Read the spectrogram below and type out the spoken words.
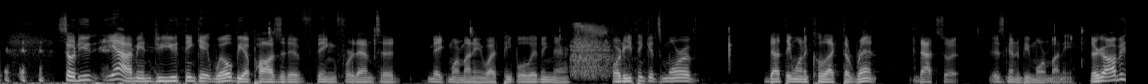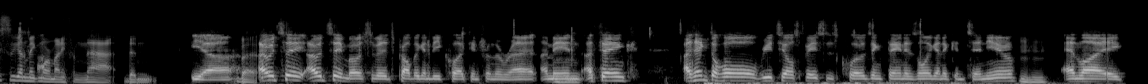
so do you? Yeah, I mean, do you think it will be a positive thing for them to make more money with people living there, or do you think it's more of that they want to collect the rent? That's what is going to be more money. They're obviously going to make more money from that than Yeah, But- I would say I would say most of it's probably going to be collecting from the rent. I mean, Mm-hmm. I think I think the whole retail spaces closing thing is only going to continue, Mhm. and like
